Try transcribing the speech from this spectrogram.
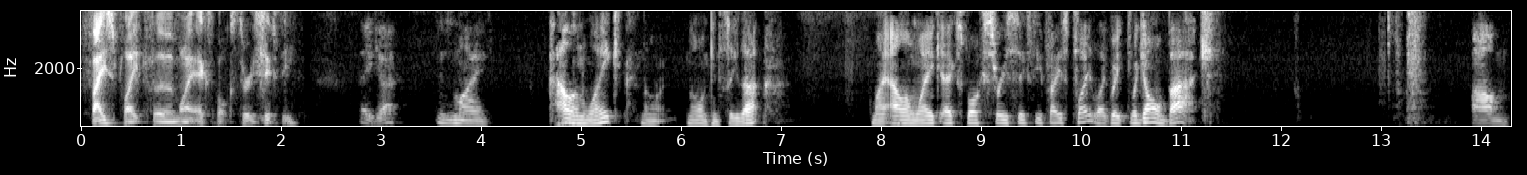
faceplate for my Xbox 360. there you go. This is my Alan Wake. No, no one can see that. My Alan Wake Xbox 360 faceplate. Like we, we're going back. Um,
